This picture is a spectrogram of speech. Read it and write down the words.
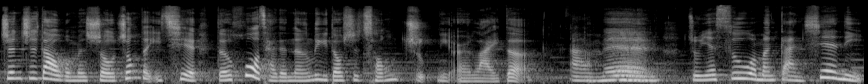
真知道我们手中的一切得获财的能力，都是从主你而来的。阿门。主耶稣，我们感谢你，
